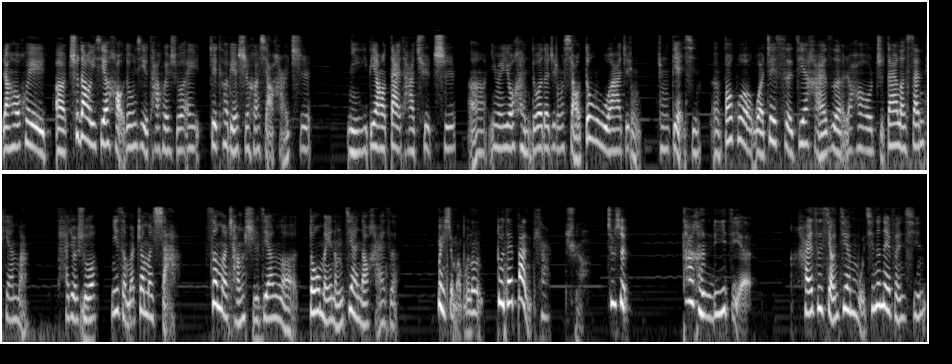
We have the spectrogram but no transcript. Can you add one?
然后会呃吃到一些好东西，他会说，哎，这特别适合小孩吃，你一定要带他去吃啊，因为有很多的这种小动物啊，这种这种点心，嗯，包括我这次接孩子，然后只待了三天嘛，他就说，你怎么这么傻？这么长时间了都没能见到孩子，为什么不能多待半天？是啊，就是他很理解孩子想见母亲的那份心，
